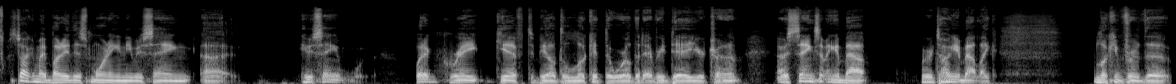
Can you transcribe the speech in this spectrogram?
I was talking to my buddy this morning, and he was saying, uh, he was saying, what a great gift to be able to look at the world that every day you're trying to. I was saying something about we were talking about like looking for the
